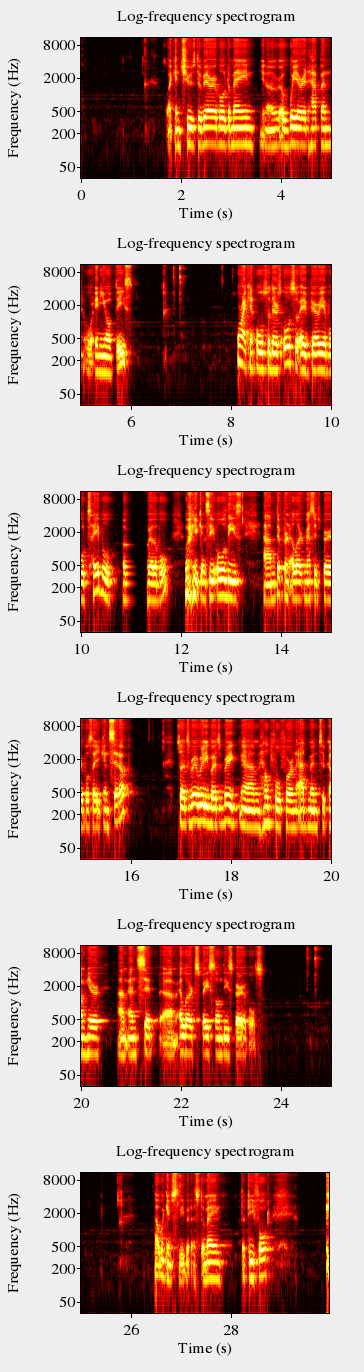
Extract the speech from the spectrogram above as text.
So I can choose the variable domain, you know, where it happened or any of these. Or I can also, there's also a variable table available where you can see all these um, different alert message variables that you can set up. So it's very, really, it's very um, helpful for an admin to come here um, and set um, alerts based on these variables. Now we can just leave it as domain, the default.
